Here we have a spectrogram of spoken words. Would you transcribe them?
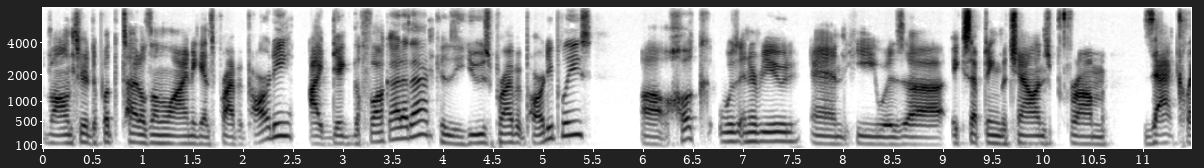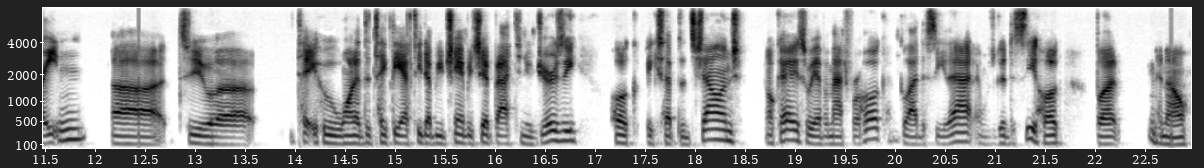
volunteered to put the titles on the line against Private Party. I dig the fuck out of that because use Private Party, please. Uh, Hook was interviewed and he was uh, accepting the challenge from Zack Clayton uh, to uh, ta- who wanted to take the FTW Championship back to New Jersey. Hook accepted the challenge. Okay, so we have a match for Hook. Glad to see that. It was good to see Hook, but you know,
